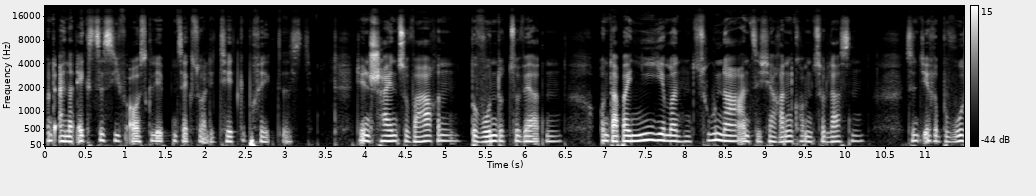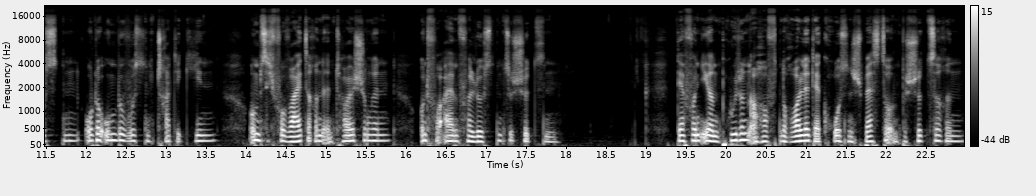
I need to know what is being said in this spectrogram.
und einer exzessiv ausgelebten Sexualität geprägt ist den Schein zu wahren, bewundert zu werden und dabei nie jemanden zu nah an sich herankommen zu lassen, sind ihre bewussten oder unbewussten Strategien, um sich vor weiteren Enttäuschungen und vor allem Verlusten zu schützen. Der von ihren Brüdern erhofften Rolle der großen Schwester und Beschützerin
